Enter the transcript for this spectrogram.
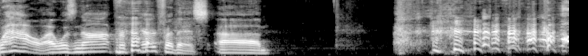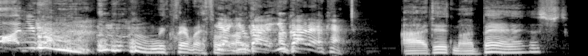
wow, I was not prepared for this. Um, Come on, you got let me clear my throat. Yeah, you got it. You got it. Okay. I did my best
